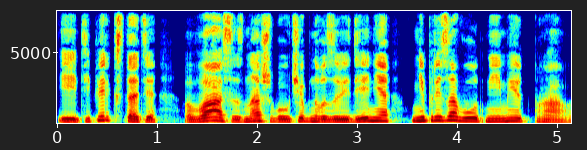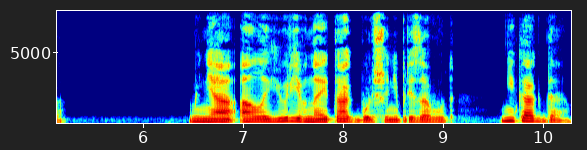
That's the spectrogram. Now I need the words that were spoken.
и теперь, кстати, вас из нашего учебного заведения не призовут, не имеют права. Меня Алла Юрьевна и так больше не призовут. Никогда».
